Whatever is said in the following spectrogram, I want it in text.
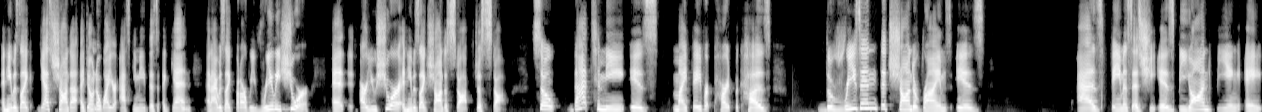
And he was like, Yes, Shonda, I don't know why you're asking me this again. And I was like, But are we really sure? And uh, are you sure? And he was like, Shonda, stop, just stop. So that to me is my favorite part because the reason that Shonda Rhimes is as famous as she is, beyond being a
